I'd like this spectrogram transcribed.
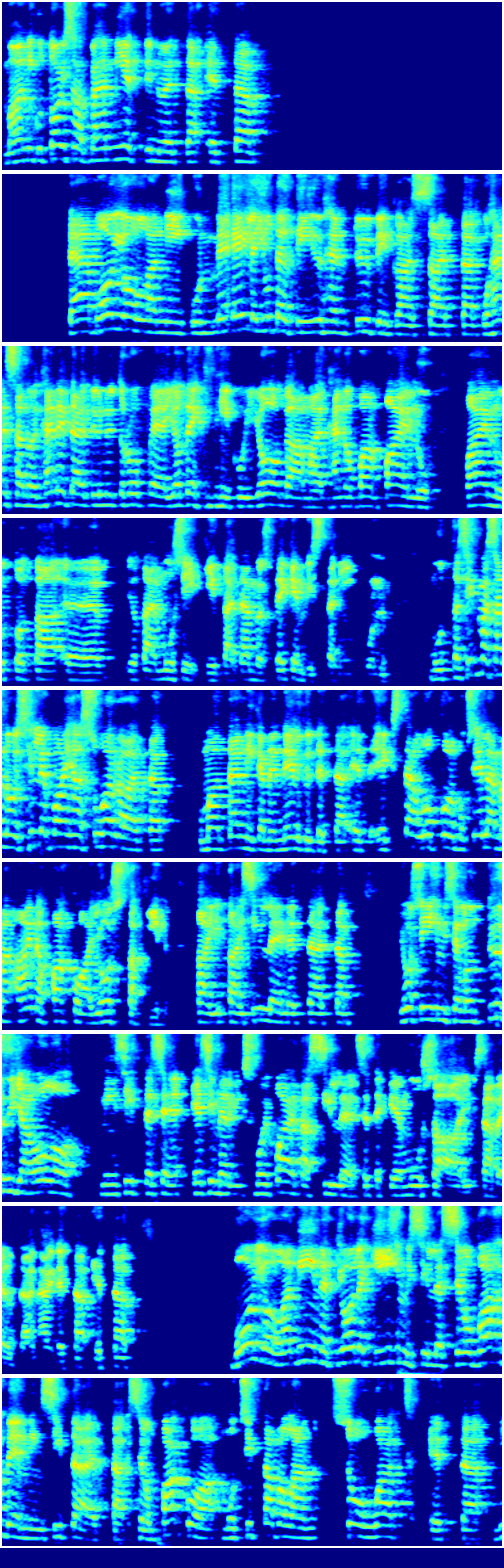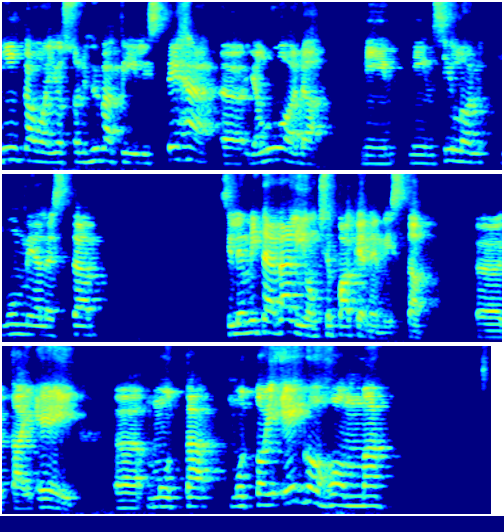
mä oon niin kuin toisaalta vähän miettinyt, että, että tämä voi olla niin kuin, me eilen juteltiin yhden tyypin kanssa, että kun hän sanoi, että hänen täytyy nyt rupea jotenkin niin kuin joogaamaan, että hän on vaan painut, painut tota, jotain musiikkia tai tämmöistä tekemistä. Niin kuin. Mutta sitten mä sanoin sille vaan ihan suoraan, että kun mä oon tämän ikäinen 40, että, että eikö tämä loppujen lopuksi elämä aina pakoa jostakin, tai, tai silleen, että, että jos ihmisellä on tyhjä olo, niin sitten se esimerkiksi voi paeta sille, että se tekee musaa ja säveltää näin. Että, että voi olla niin, että joillekin ihmisille se on vahvemmin sitä, että se on pakoa, mutta sitten tavallaan so what, että niin kauan jos on hyvä fiilis tehdä ja luoda, niin, niin silloin mun mielestä sillä ei ole mitään väliä, onko se pakenemista tai ei. Mutta, mutta toi ego-homma,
